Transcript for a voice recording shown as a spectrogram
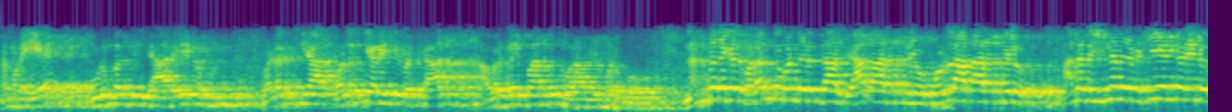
நம்முடைய குடும்பத்தில் யாரேனும் வளர்ச்சியா வளர்ச்சி அடைந்து விட்டால் அவர்களை பார்த்து பொறாமைப்படுவோம். நண்பர்கள் வளர்ந்து கொண்டிருந்தால் வியாபாரத்திலோ பொருளாதாரத்திலோ அல்லது இன்னத விஷயங்களிலோ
